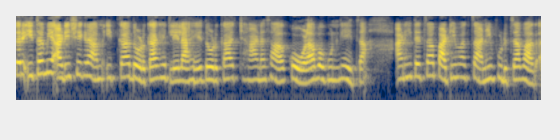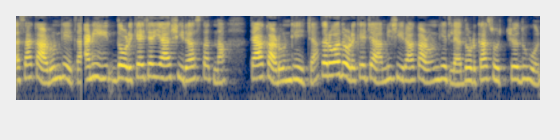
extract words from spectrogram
तर इथं मी अडीचशे ग्राम इतका दोडका घेतलेला आहे. दोडका छान असा कोवळा बघून घ्यायचा आणि त्याचा पाठीमागचा आणि पुढचा भाग असा काढून घ्यायचा आणि दोडक्याच्या या शिरा असतात ना त्या काढून घ्यायच्या. सर्व दोडक्याच्या मी शिरा काढून घेतल्या दोडका स्वच्छ धुवून.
